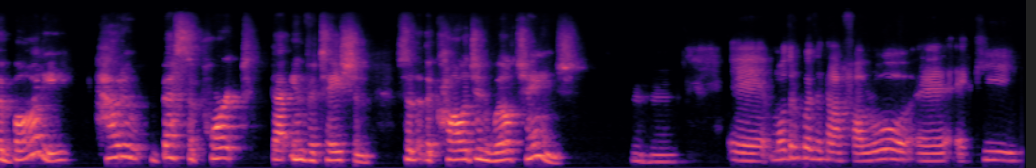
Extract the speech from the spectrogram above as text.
the body, how to best support that invitation so that the collagen will change. Mm-hmm. É, uma outra coisa que ela falou é, é, que,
